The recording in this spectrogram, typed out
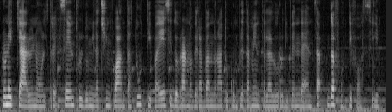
Non è chiaro inoltre se entro il 2050 tutti i paesi dovranno aver abbandonato completamente la loro dipendenza da fonti fossili.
